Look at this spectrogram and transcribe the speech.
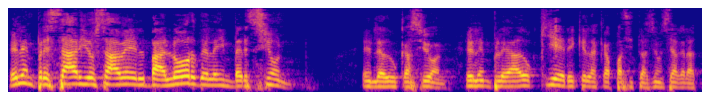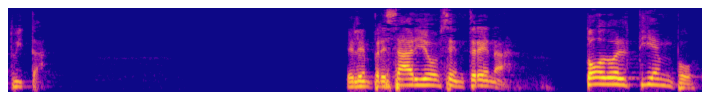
El empresario sabe el valor de la inversión en la educación. El empleado quiere que la capacitación sea gratuita. El empresario se entrena todo el tiempo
